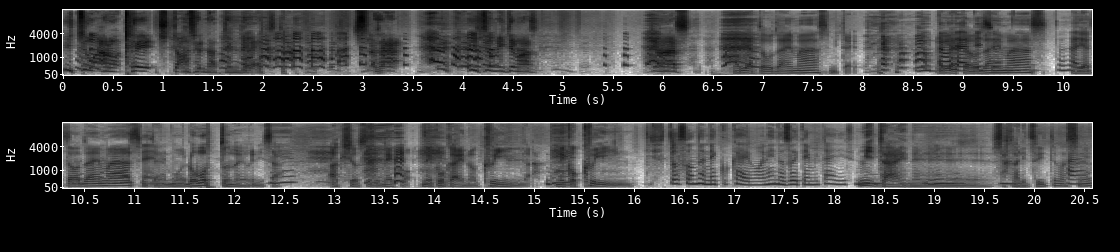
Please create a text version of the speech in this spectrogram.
いつもあの手ちょっと汗になってんで。つってすいません。いつも見てます。見てます。ありがとうございます。みたいな。ありがとうございます。ありがとうございます。みたいな。もうロボットのようにさ、握手をする猫。猫界のクイーンが、猫クイーンちょっとそんな猫会もね覗いてみたいですね。みたいね。ね。盛りついてますよ、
